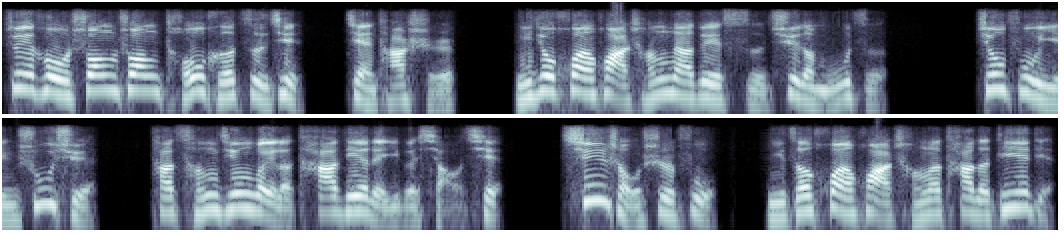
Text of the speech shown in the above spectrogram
最后双双投河自尽。见他时，你就幻化成那对死去的母子。舅父尹书雪，他曾经为了他爹的一个小妾亲手弑父，你则幻化成了他的爹爹。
